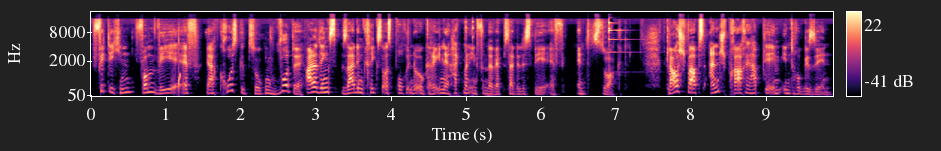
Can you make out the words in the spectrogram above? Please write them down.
Fittichen vom WEF ja, großgezogen wurde. Allerdings seit dem Kriegsausbruch in der Ukraine hat man ihn von der Webseite des WEF entsorgt. Klaus Schwabs Ansprache habt ihr im Intro gesehen.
